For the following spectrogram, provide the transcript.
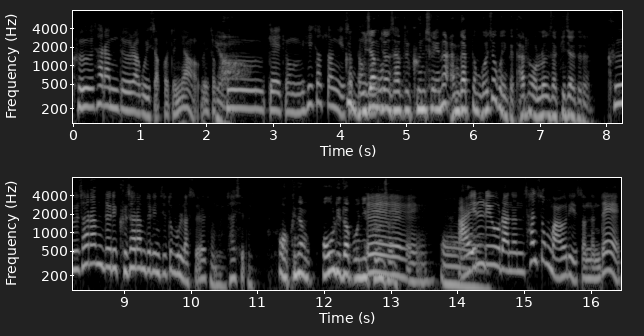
그 사람들하고 있었거든요. 그래서 야. 그게 좀 희소성이 그 있었던 그 무장 전사들 근처에는 안 갔던 거죠. 그러니까 다른 언론사 기자들은 그 사람들이 그 사람들인지도 몰랐어요. 저는 사실은. 어 그냥 어울리다 보니 그런 예, 사람. 예, 예. 어. 아일리우라는 산속 마을이 있었는데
